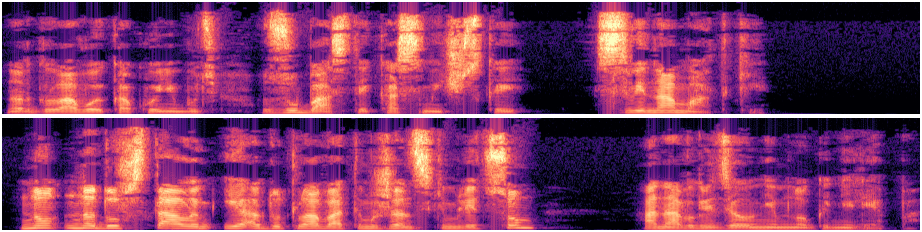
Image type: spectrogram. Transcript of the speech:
над головой какой-нибудь зубастой космической свиноматки. Но над усталым и одутловатым женским лицом она выглядела немного нелепо.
